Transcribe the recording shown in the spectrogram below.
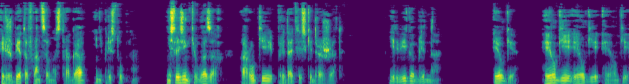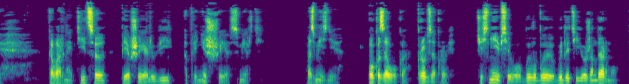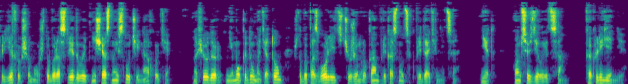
Эльжбета Францевна строга и неприступна. Не слезинки в глазах, а руки предательски дрожат. Едвига бледна. Элги, Элги, Элги, Элги. Коварная птица, певшая о любви, а принесшая смерть возмездия. Око за око, кровь за кровь. Честнее всего было бы выдать ее жандарму, приехавшему, чтобы расследовать несчастные случаи на охоте. Но Федор не мог и думать о том, чтобы позволить чужим рукам прикоснуться к предательнице. Нет, он все сделает сам, как в легенде.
